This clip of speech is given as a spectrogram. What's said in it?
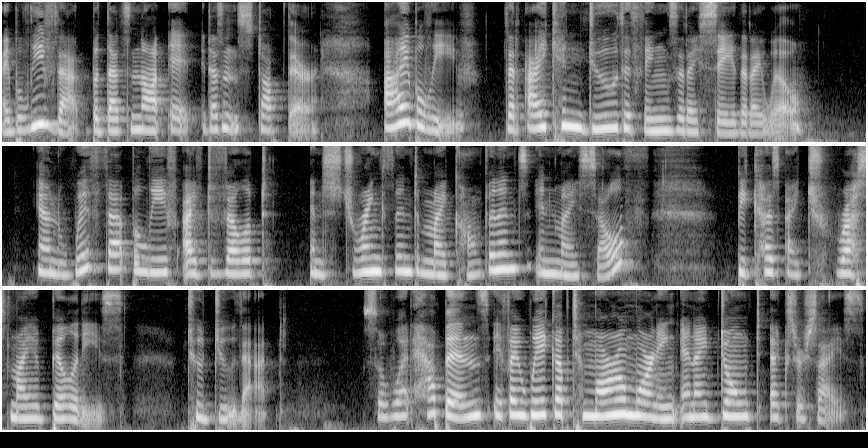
I believe that, but that's not it. It doesn't stop there. I believe that I can do the things that I say that I will. And with that belief, I've developed and strengthened my confidence in myself because I trust my abilities to do that. So, what happens if I wake up tomorrow morning and I don't exercise?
